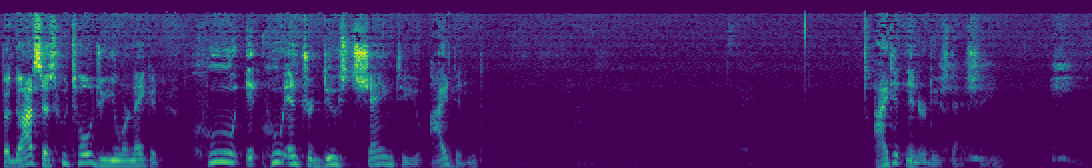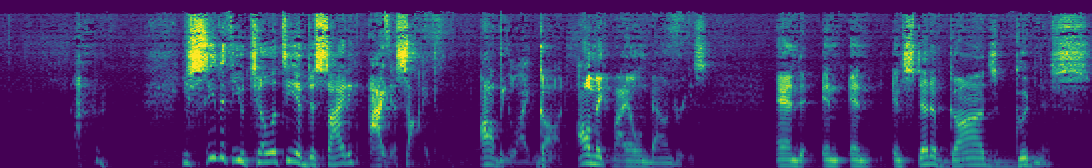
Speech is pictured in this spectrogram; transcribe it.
But God says, Who told you you were naked? Who, who introduced shame to you? I didn't. I didn't introduce that shame. you see the futility of deciding? I decide. I'll be like God. I'll make my own boundaries. And, and, and instead of God's goodness,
